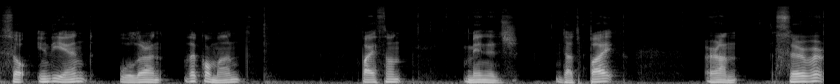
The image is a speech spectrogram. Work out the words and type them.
So in the end we'll run the command python manage.py run server.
